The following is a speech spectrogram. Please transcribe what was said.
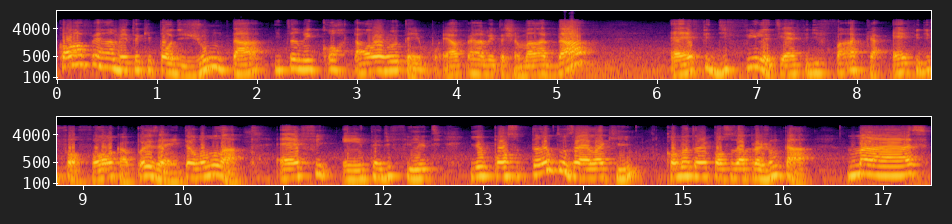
Qual a ferramenta que pode juntar e também cortar ao mesmo tempo? É a ferramenta chamada F de fillet, F de faca, F de fofoca. Pois é, então vamos lá. F, Enter de fillet. E eu posso tanto usar ela aqui, como eu também posso usar para juntar. Mas,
